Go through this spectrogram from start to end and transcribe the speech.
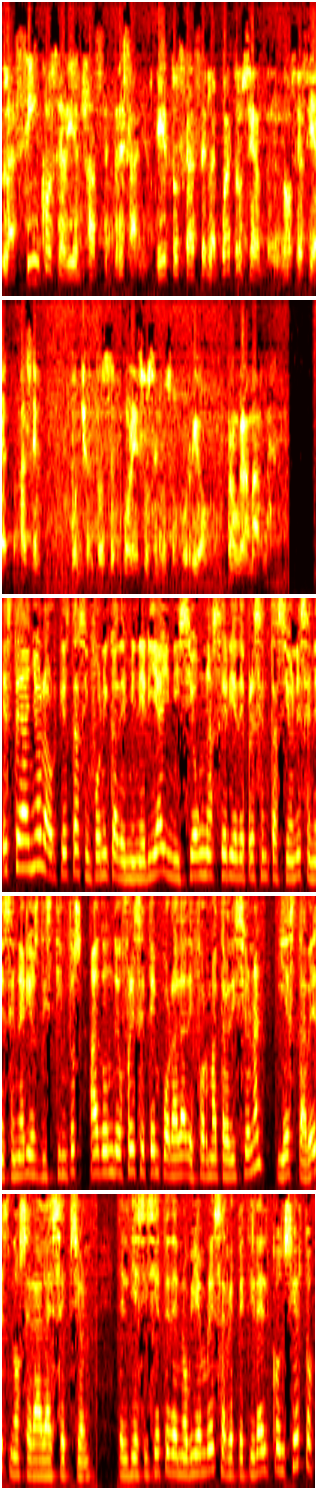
Las cinco se había hecho hace tres años. Y entonces hace la cuatro se, no se hacía hace mucho, entonces por eso se nos ocurrió programarla. Este año la Orquesta Sinfónica de Minería inició una serie de presentaciones en escenarios distintos a donde ofrece temporada de forma tradicional y esta vez no será la excepción. El 17 de noviembre se repetirá el concierto,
